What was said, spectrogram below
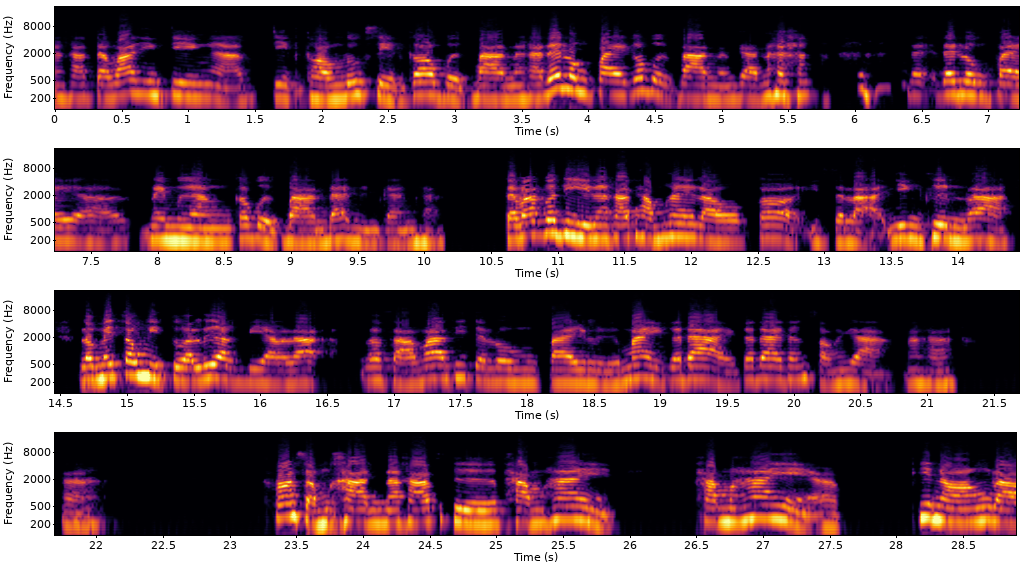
นะคะ แต่ว่าจริง ๆ อะ จิตของลูกศิษย์ก็เบิกบานนะคะ ได้ลงไปก็เบิกบานเหมือนกันนะคะได้ได้ลงไปอ่าในเมืองก็เบิกบานได้เหมือนกันค่ะ แต่ว่าก็ดีนะคะทำให้เราก็อิสระยิ่งขึ้นว่า เราไม่ต้องมีตัวเลือกเดียวละเราสามารถที่จะลงไปหรือไม่ก็ได้ก็ได้ทั้งสองอย่างนะคะค่ะข้อสำคัญนะคะ คือทำให้ทำให้อ่า พี่น้องเรา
